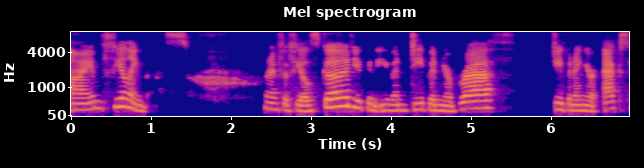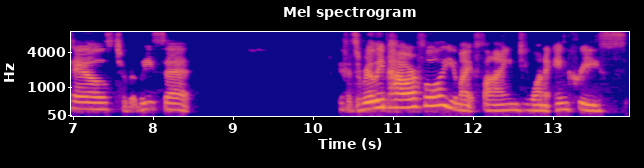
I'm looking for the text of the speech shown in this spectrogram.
I'm feeling this. And if it feels good, you can even deepen your breath, deepening your exhales to release it. If it's really powerful, you might find you want to increase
